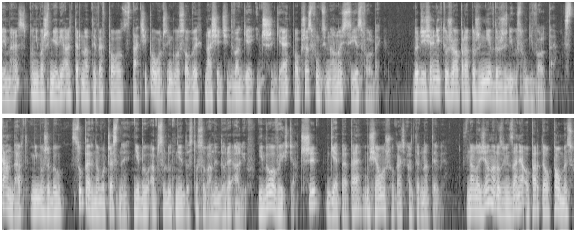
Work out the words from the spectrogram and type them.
IMS, ponieważ mieli alternatywę w postaci połączeń głosowych na sieci 2G i 3G poprzez funkcjonalność CS Fallback. Do dzisiaj niektórzy operatorzy nie wdrożyli usługi Volte. Standard, mimo że był super nowoczesny, nie był absolutnie dostosowany do realiów. Nie było wyjścia. 3GPP musiało szukać alternatywy. Znaleziono rozwiązania oparte o pomysł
